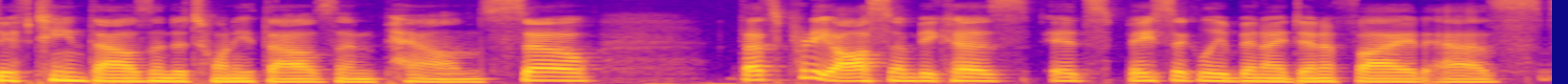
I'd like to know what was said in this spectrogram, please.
15,000 to 20,000 pounds. So that's pretty awesome because it's basically been identified as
